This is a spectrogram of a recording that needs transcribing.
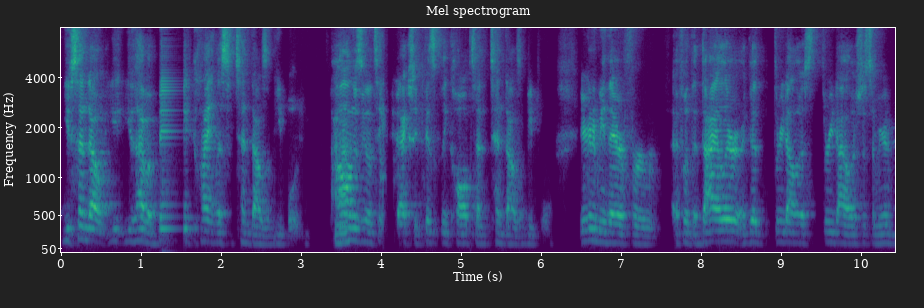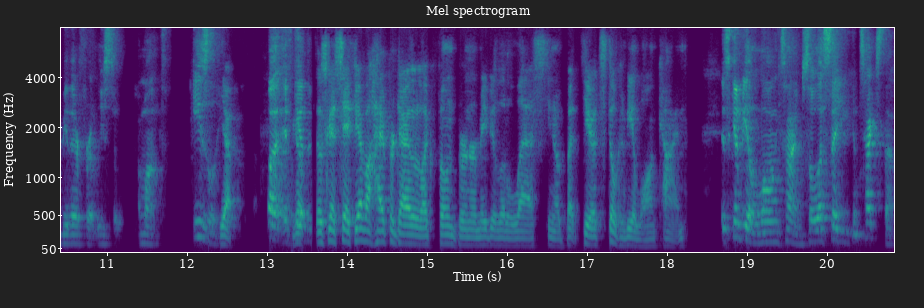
you send out, you, you have a big client list of 10,000 people. How uh-huh. long is it going to take to actually physically call 10,000 people? You're going to be there for, if with a dialer, a good $3, $3 system, you're going to be there for at least a, a month easily. Yeah. But if you have, I was going to say, if you have a hyper dialer like phone burner, maybe a little less, you know, but you know, it's still going to be a long time. It's going to be a long time. So let's say you can text them.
